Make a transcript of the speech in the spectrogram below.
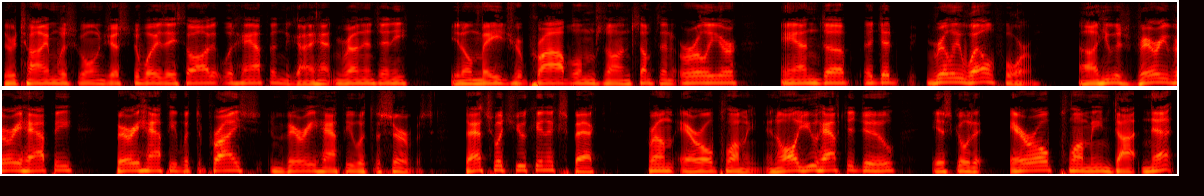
their time was going just the way they thought it would happen. The guy hadn't run into any, you know, major problems on something earlier, and uh, it did really well for him. Uh, he was very, very happy, very happy with the price, and very happy with the service. That's what you can expect from Arrow Plumbing. And all you have to do is go to arrowplumbing.net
